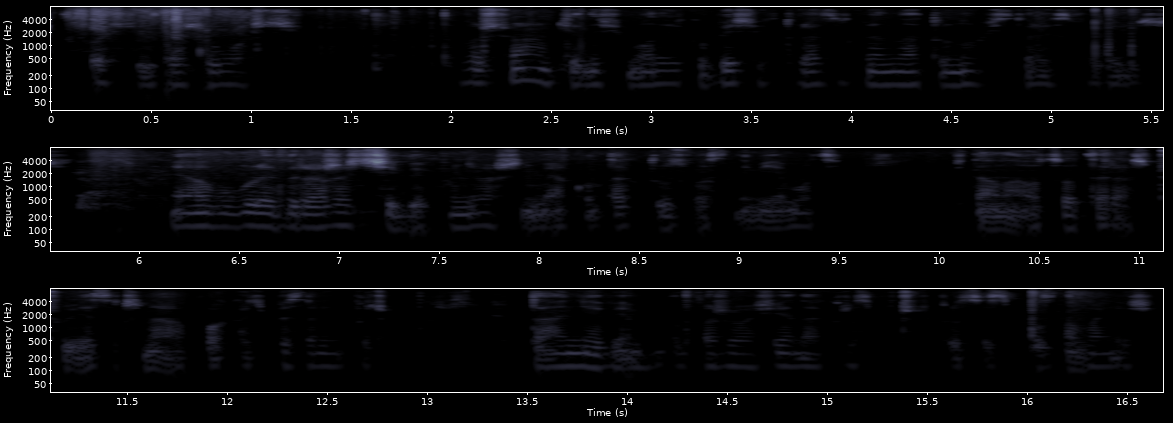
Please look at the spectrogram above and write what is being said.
bliskości i zażyłości. Towarzyszyłam kiedyś młodej kobiecie, która ze względu na trudną historię swojego życia miała w ogóle wyrażać siebie, ponieważ nie miała kontaktu z własnymi emocjami. Pytana o co teraz czuje, zaczynała płakać bezradnie Pytała, nie wiem, odważyła się jednak rozpocząć proces poznawania się.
